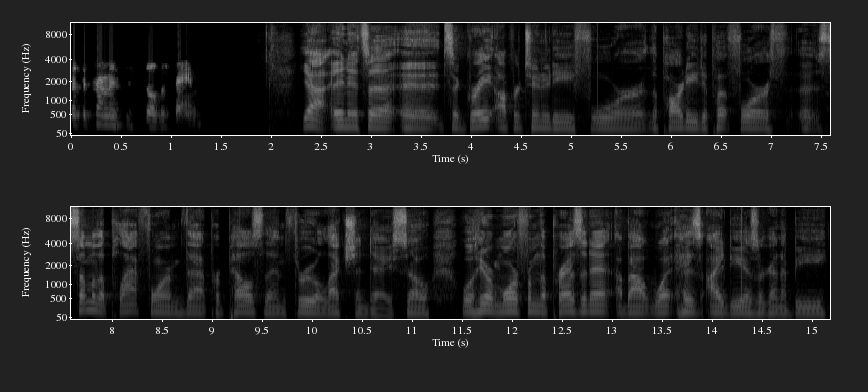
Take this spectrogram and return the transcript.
but the premise is still the same. Yeah, and it's a it's a great opportunity for the party to put forth uh, some of the platform that propels them through election day. So we'll hear more from the president about what his ideas are going to be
